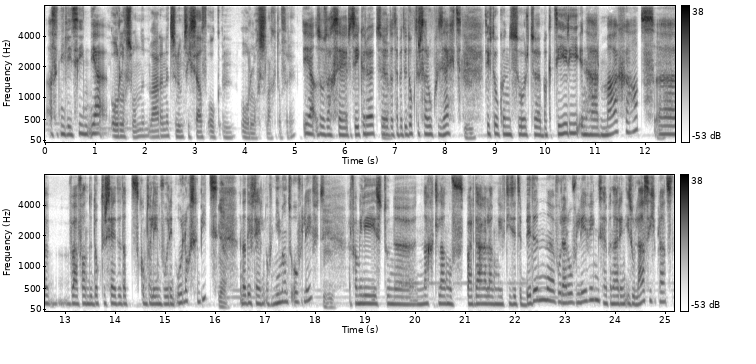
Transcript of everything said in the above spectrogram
Als het niet liet zien. Ja. Oorlogswonden waren het. Ze noemt zichzelf ook een oorlogsslachtoffer. Hè? Ja, zo zag zij er zeker uit. Ja. Dat hebben de dokters daar ook gezegd. Mm. Ze heeft ook een soort eh, bacterie in haar maag gehad. Uh, waarvan de dokters zeiden dat komt alleen voor in oorlogsgebied. Ja. En dat heeft eigenlijk nog niemand overleefd. Mm. Haar familie is toen uh, nachtlang of een paar dagen lang heeft die zitten bidden voor haar overleving. Ze hebben haar in isolatie geplaatst.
